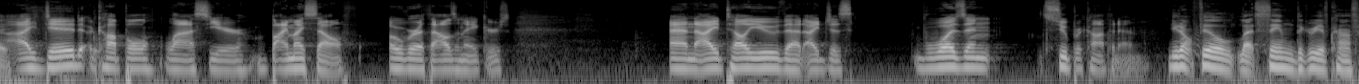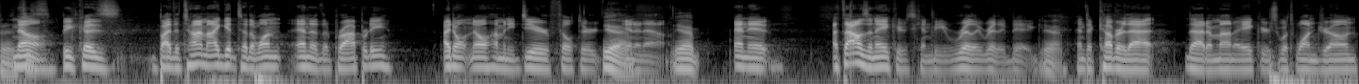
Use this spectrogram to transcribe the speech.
way? I did a couple last year by myself over a thousand acres, and I tell you that I just wasn't super confident. you don't feel that same degree of confidence. No, It's- because by the time I get to the one end of the property, I don't know how many deer filtered Yeah. in and out, Yeah. and it a thousand acres can be really really big. Yeah. and to cover that that amount of acres with one drone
